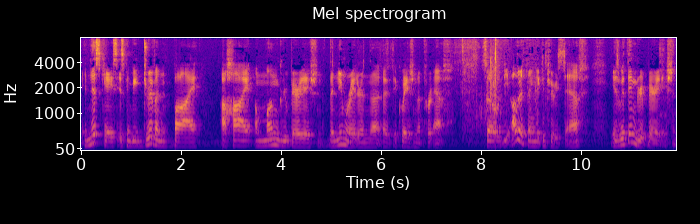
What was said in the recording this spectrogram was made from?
in this case is going to be driven by a high among group variation, the numerator in the uh, equation for f. So the other thing that contributes to f is within group variation.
